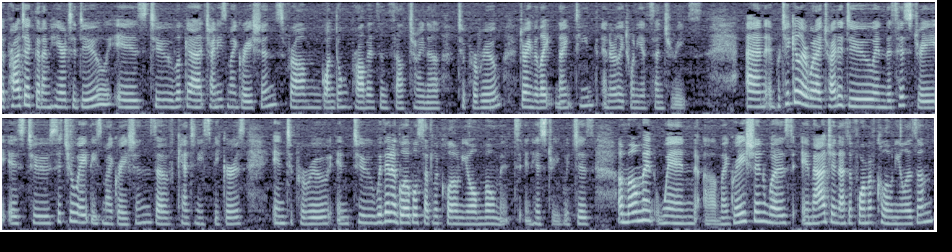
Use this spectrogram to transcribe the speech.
The project that I'm here to do is to look at Chinese migrations from Guangdong province in South China to Peru during the late 19th and early 20th centuries. And in particular, what I try to do in this history is to situate these migrations of Cantonese speakers into Peru into within a global settler colonial moment in history, which is a moment when uh, migration was imagined as a form of colonialism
